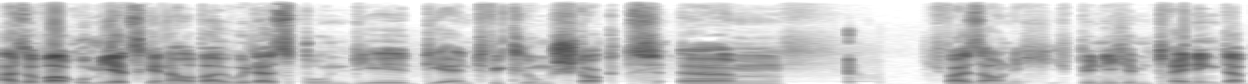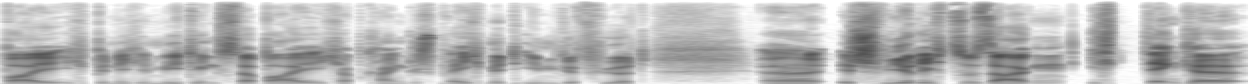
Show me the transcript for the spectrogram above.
Also warum jetzt genau bei Witherspoon die, die Entwicklung stockt, ähm, ich weiß auch nicht. Ich bin nicht im Training dabei, ich bin nicht in Meetings dabei, ich habe kein Gespräch mit ihm geführt. Äh, ist schwierig zu sagen. Ich denke,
